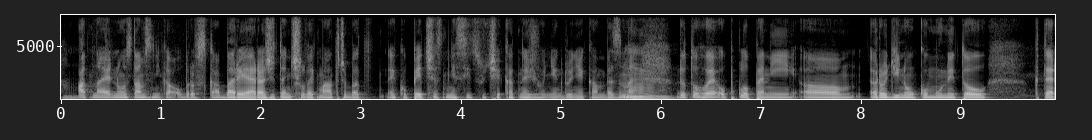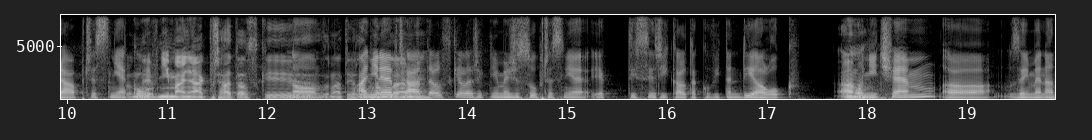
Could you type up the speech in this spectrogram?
Hmm. A najednou tam vzniká obrovská bariéra, že ten člověk má třeba jako 5-6 měsíců čekat, než ho někdo někam vezme. Hmm. Do toho je obklopený uh, rodinou, komunitou, která přesně jako... To nevnímá nějak přátelsky no, na tyhle ani problémy. ne přátelsky, ale řekněme, že jsou přesně, jak ty si říkal, takový ten dialog ano. o ničem, uh, zejména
